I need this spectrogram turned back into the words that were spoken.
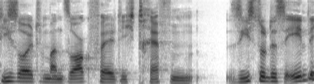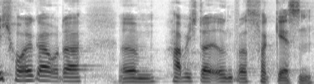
die sollte man sorgfältig treffen. Siehst du das ähnlich, Holger, oder ähm, habe ich da irgendwas vergessen?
